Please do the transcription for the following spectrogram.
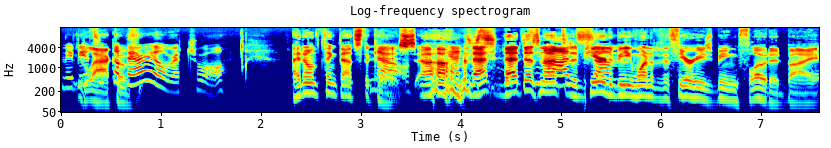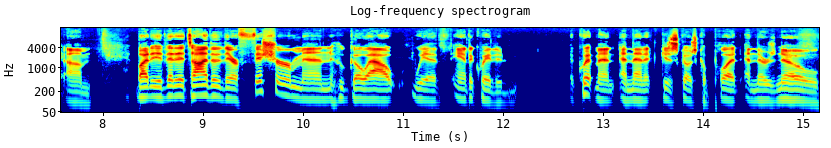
Maybe it's lack like a of burial ritual. I don't think that's the No. case. Yeah, Um, just- that that does not, not appear to be one of the theories being floated by. Um, but that it's either they're fishermen who go out with antiquated equipment and then it just goes kaput and there's no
